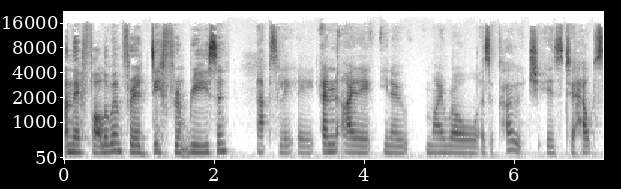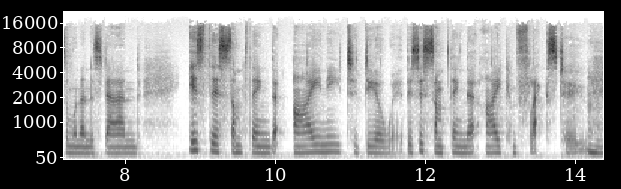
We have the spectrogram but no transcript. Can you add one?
and they're following for a different reason. Absolutely. And I, you know, my role as a coach is to help someone understand is this something that I need to deal with? Is this something that I can flex to? Mm-hmm.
